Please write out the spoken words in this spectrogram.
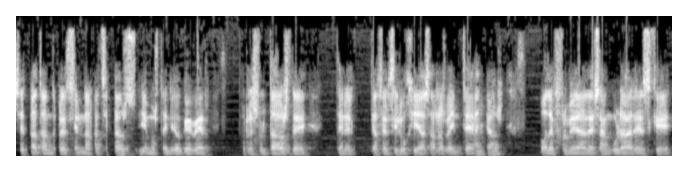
se tratan de recién nacidos y hemos tenido que ver resultados de tener que hacer cirugías a los 20 años o deformidades angulares que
